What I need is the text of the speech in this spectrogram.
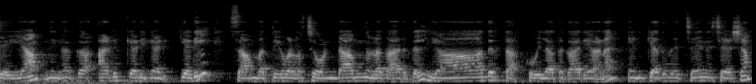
ചെയ്യാം. നിങ്ങൾക്ക് അടിക്കടി അടിക്കടി സാമ്പത്തിക വളർച്ച ഉണ്ടാവും എന്നുള്ള കാര്യത്തിൽ യാതൊരു തർക്കവും ഇല്ലാത്ത കാര്യമാണ്. എനിക്കത് വെച്ചതിന് ശേഷം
